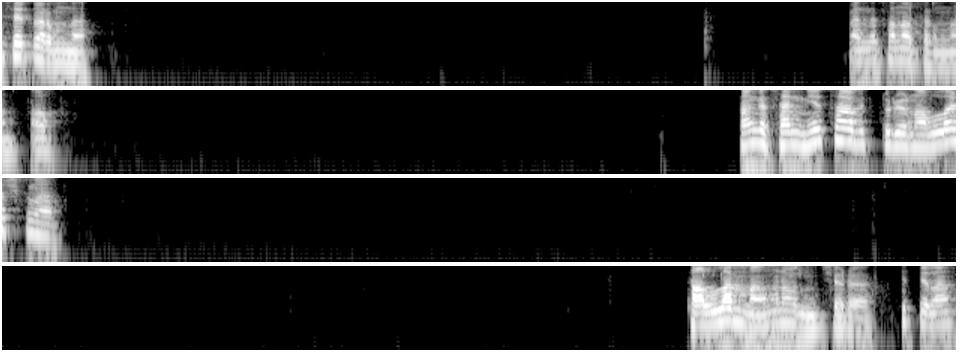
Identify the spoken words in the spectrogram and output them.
Set var bunda. Ben de sana atarım lan. Al. Kanka sen niye sabit duruyorsun Allah aşkına? Sallanma amına koydum içeri. Gitti lan.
